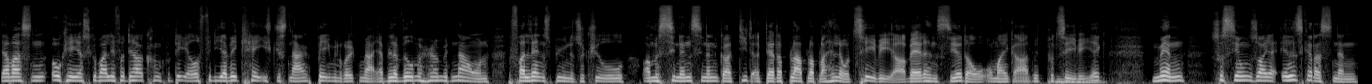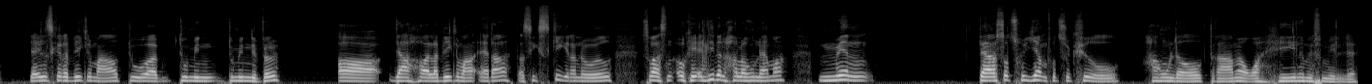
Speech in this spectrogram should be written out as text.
Jeg var sådan, okay, jeg skal bare lige få det her konkluderet, fordi jeg vil ikke have, at I skal snakke bag min ryg mere. Jeg bliver ved med at høre mit navn fra landsbyen i Tyrkiet, og med Sinan Sinan gør dit og datter, bla bla bla. Han laver tv, og hvad er det, han siger dog? Oh my god, på tv, Mm. ikke? Men så siger hun så, jeg elsker dig, Sinan. Jeg elsker dig virkelig meget. Du er, du er, min, du er min nevø, og jeg holder virkelig meget af dig. Der skal ikke ske der noget. Så var jeg sådan, okay, alligevel holder hun af mig. Men da jeg så tog hjem fra Tyrkiet, har hun lavet drama over hele min familie.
